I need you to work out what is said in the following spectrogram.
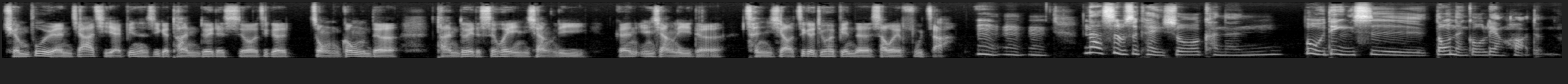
全部人加起来变成是一个团队的时候，这个总共的团队的社会影响力跟影响力的成效，这个就会变得稍微复杂。嗯嗯嗯，那是不是可以说，可能不一定是都能够量化的呢？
